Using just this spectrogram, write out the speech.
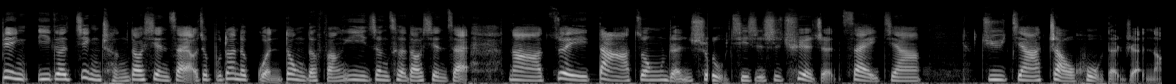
变一个进程到现在啊，就不断的滚动的防疫政策到现在，那最大宗人数其实是确诊在家。居家照护的人呢、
